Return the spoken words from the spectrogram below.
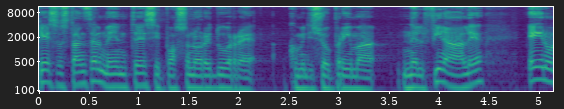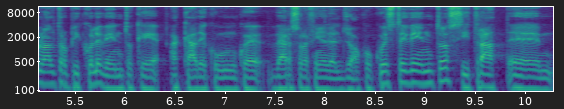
che sostanzialmente si possono ridurre, come dicevo prima, nel finale e in un altro piccolo evento che accade comunque verso la fine del gioco. Questo evento tratta, eh,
